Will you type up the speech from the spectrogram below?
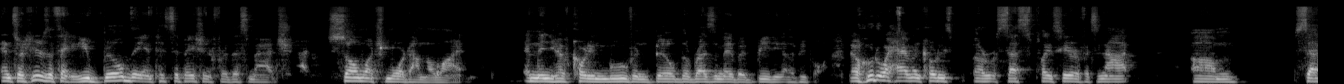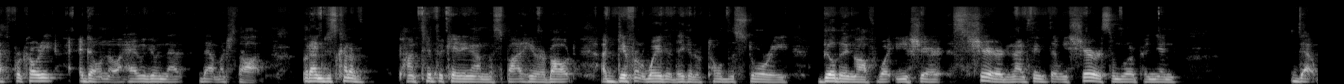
And so here's the thing: you build the anticipation for this match so much more down the line, and then you have Cody move and build the resume by beating other people. Now, who do I have in Cody's or Seth's place here? If it's not um, Seth for Cody, I don't know. I haven't given that that much thought, but I'm just kind of pontificating on the spot here about a different way that they could have told the story, building off what you share, shared. And I think that we share a similar opinion that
